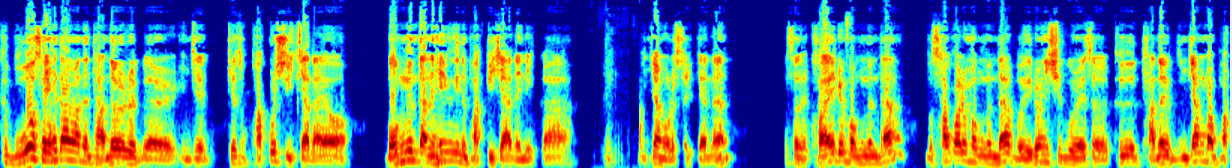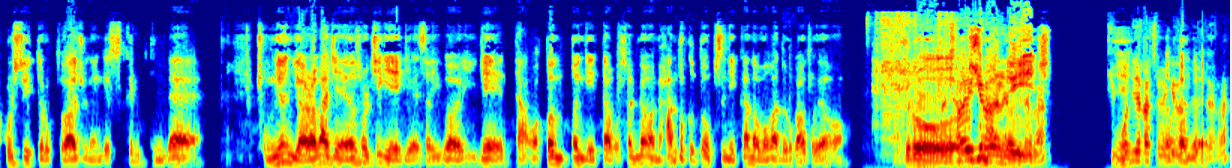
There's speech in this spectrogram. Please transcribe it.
그 무엇에 해당하는 단어를 이제 계속 바꿀 수 있잖아요 먹는다는 행위는 바뀌지 않으니까 음. 문장으로 쓸 때는 그래서 과일을 먹는다 뭐 사과를 먹는다 뭐 이런 식으로 해서 그 단어의 문장만 바꿀 수 있도록 도와주는 게 스크립트인데 종류는 여러 가지예요 솔직히 얘기해서 이거 이게 다 어떤 어떤 게 있다고 설명하면 한도 끝도 없으니까 넘어가도록 하고요 주로 저 얘기는 안 시뮬레이, 해도 되나? 기본이라 저 얘기는 안 해도 되나?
